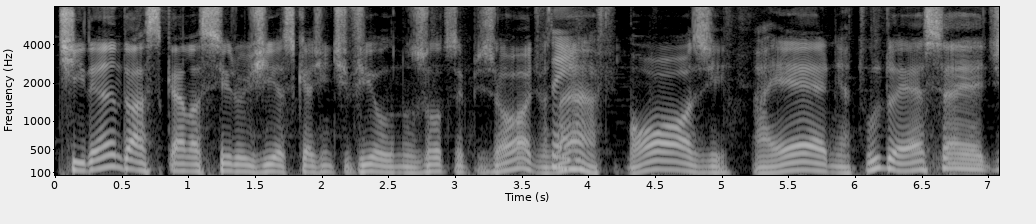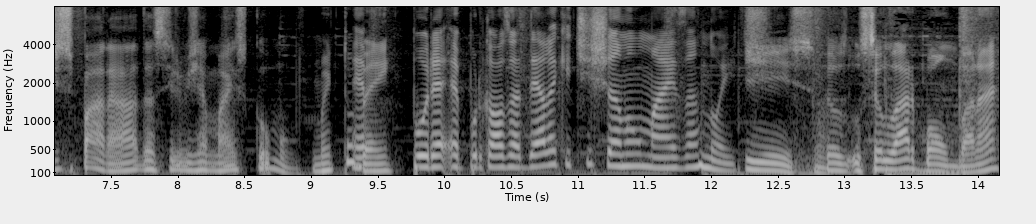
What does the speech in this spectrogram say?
tirando as- aquelas cirurgias que a gente viu nos outros episódios, Sim. né? A fimose, a hérnia, tudo essa é disparada a cirurgia mais comum. muito É bem. Por, é por causa dela que te chamam mais à noite. Isso. O o celular bomba, né?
